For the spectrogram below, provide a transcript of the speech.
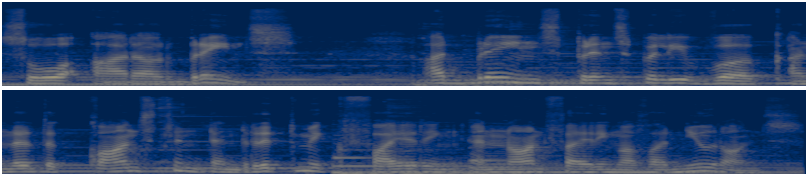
so are our brains. Our brains principally work under the constant and rhythmic firing and non firing of our neurons.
